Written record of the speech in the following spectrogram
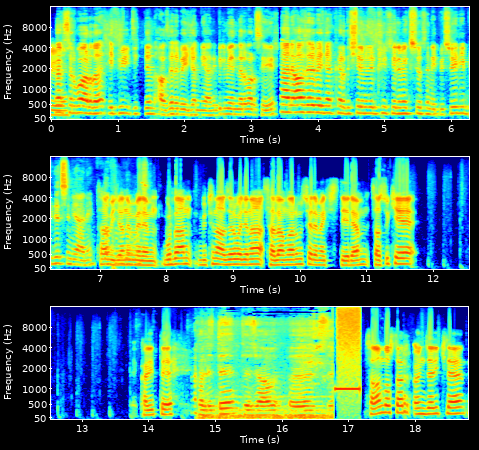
İyi. Arkadaşlar bu arada Epi cidden Azerbaycanlı yani. Bilmeyenler varsa eğer. Yani Azerbaycan kardeşlerimize bir şey söylemek istiyorsan Epi söyleyebilirsin yani. Tabii canım benim. Buradan bütün Azerbaycan'a selamlarımı söylemek isterim. Sasuke kalite kalite tecavüz Salam dostlar. Öncelikle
